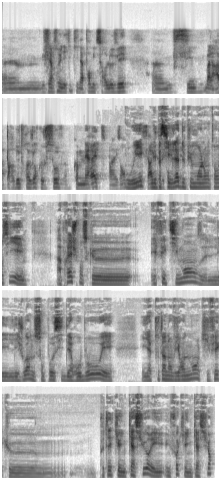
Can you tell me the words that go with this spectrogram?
Euh, j'ai l'impression d'une équipe qui n'a pas envie de se relever. Voilà, à part deux trois joueurs que je sauve, comme Meret par exemple. Oui, mais, mais parce qu'il est là depuis moins longtemps aussi. Et après, je pense que effectivement, les, les joueurs ne sont pas aussi des robots et il y a tout un environnement qui fait que peut-être qu'il y a une cassure et une fois qu'il y a une cassure,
